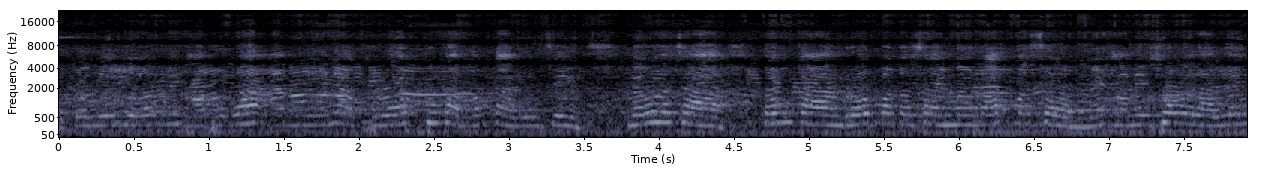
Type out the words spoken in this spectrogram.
ดกันเยอะๆนะคะเพราะว่าอันนี้เนี่ยครบทุกความต้องการจริงๆไม่ว่าจะต้องการรถมอเตอร์ไซค์มารับมาส่งนะคะในช่วงเวลาเร่ง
